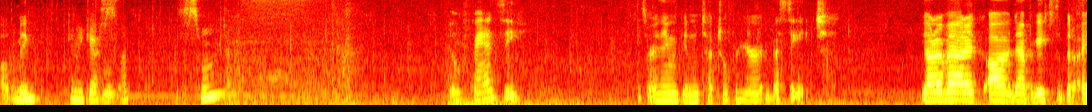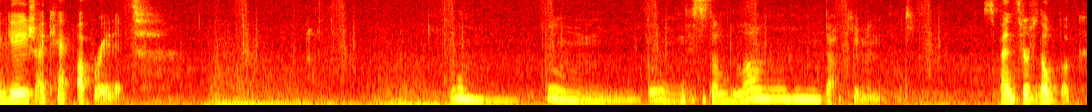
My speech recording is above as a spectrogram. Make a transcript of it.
Oh, the big Mm, Can I guess one. this one? Oh, fancy. Is there anything we can touch over here? Investigate. The automatic uh, navigates a bit engaged. I can't operate it. Boom, boom, boom. This is a long document. Spencer's notebook.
